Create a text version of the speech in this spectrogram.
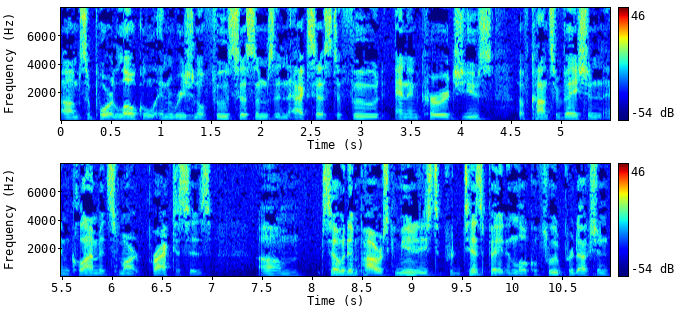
um, support local and regional food systems and access to food, and encourage use of conservation and climate smart practices. Um, so it empowers communities to participate in local food production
